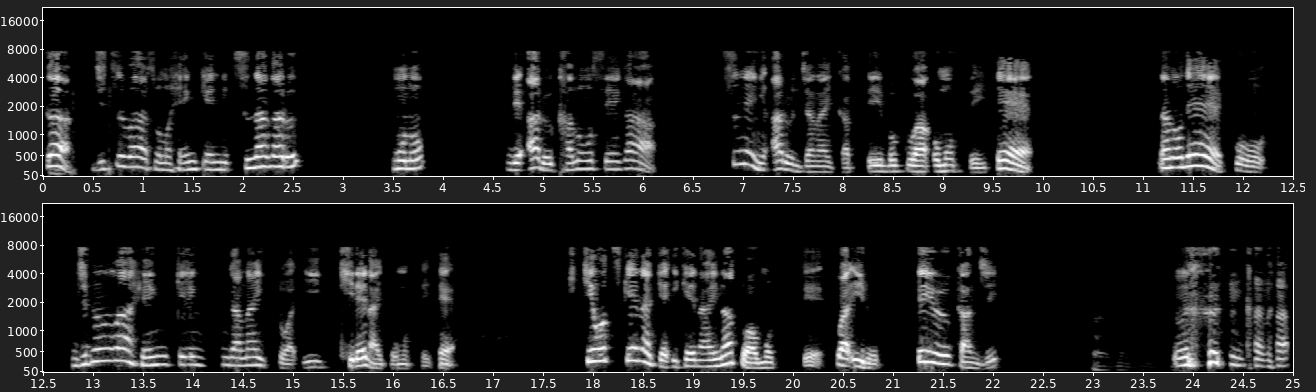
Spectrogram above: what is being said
が、実はその偏見につながるものである可能性が常にあるんじゃないかって僕は思っていて、なので、こう、自分は偏見がないとは言い切れないと思っていて、気をつけなきゃいけないなとは思ってはいるっていう感じうんかなわ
